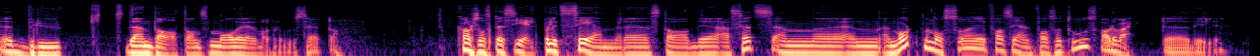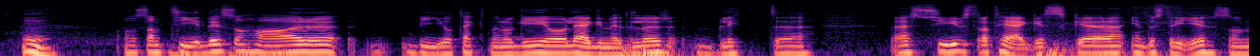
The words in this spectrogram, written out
eh, brukt den dataen som allerede var produsert. Da. Kanskje spesielt på litt senere stadie assets enn en, en vårt, men også i fase 1 fase 2 så har det vært eh, dealer. Mm. Og Samtidig så har bioteknologi og legemidler blitt eh, Det er syv strategiske industrier som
